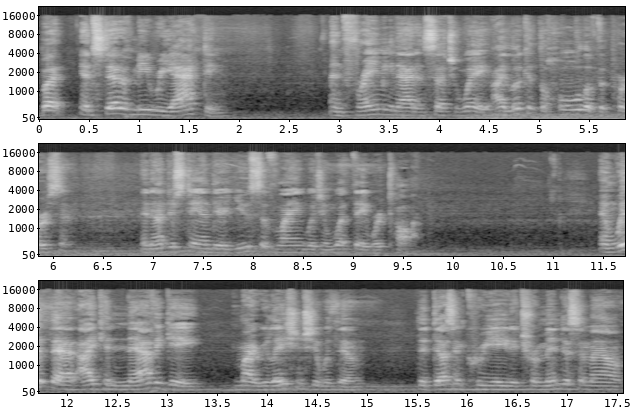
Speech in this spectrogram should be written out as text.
But instead of me reacting and framing that in such a way, I look at the whole of the person and understand their use of language and what they were taught. And with that, I can navigate my relationship with them that doesn't create a tremendous amount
